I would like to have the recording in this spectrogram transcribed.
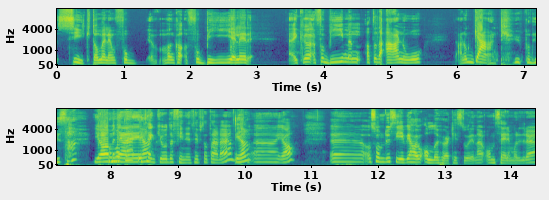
sykdom eller en fobi, kaller, fobi eller Ikke fobi, men at det er noe det er noe gærent i huet på disse. Ja, men jeg ja. tenker jo definitivt at det er det. Ja. Uh, ja. Eh, og som du sier, vi har jo alle hørt historiene om seriemordere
